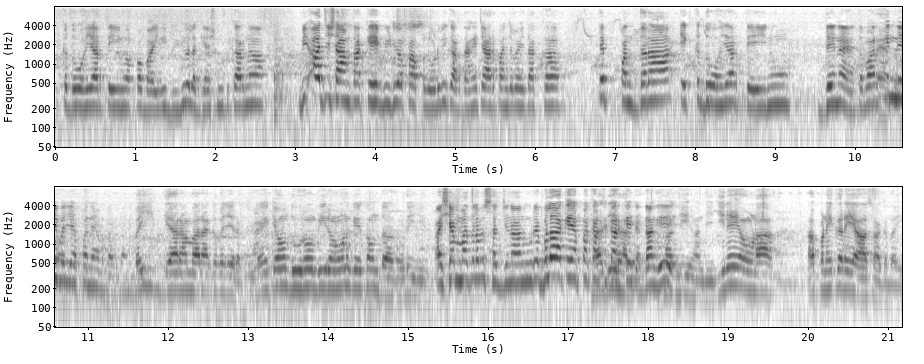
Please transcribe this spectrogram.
1 2023 ਨੂੰ ਆਪਾਂ ਬਾਈ ਦੀ ਵੀਡੀਓ ਲੱਗਿਆ ਸ਼ੂਟ ਕਰਨ। ਵੀ ਅੱਜ ਸ਼ਾਮ ਤੱਕ ਇਹ ਵੀਡੀਓ ਆਪਾਂ ਅਪਲੋਡ ਵੀ ਕਰ ਦਾਂਗੇ 4-5 ਵਜੇ ਤੱਕ। ਤੇ 15 1 2023 ਨੂੰ ਦਿਨ ਐਤਵਾਰ ਕਿੰਨੇ ਵਜੇ ਆਪਾਂ ਨਿਆਮ ਕੱਢ ਦਾਂਗੇ? ਬਈ 11 12 ਕੁ ਵਜੇ ਰੱਖਾਂਗੇ ਕਿਉਂ ਦੂਰੋਂ ਵੀਰ ਆਉਣਗੇ ਧੁੰਦਾ ਥੋੜੀ ਜੀ ਅੱਛਾ ਮਤਲਬ ਸੱਜਣਾ ਨੂੰ ਉਰੇ ਬੁਲਾ ਕੇ ਆਪਾਂ ਕੱਟ ਕਰਕੇ ਕੱਢਾਂਗੇ। ਹਾਂਜੀ ਹਾਂਜੀ ਜਿਹਨੇ ਆਉਣਾ ਆਪਣੇ ਘਰੇ ਆ ਸਕਦਾ ਜੀ।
